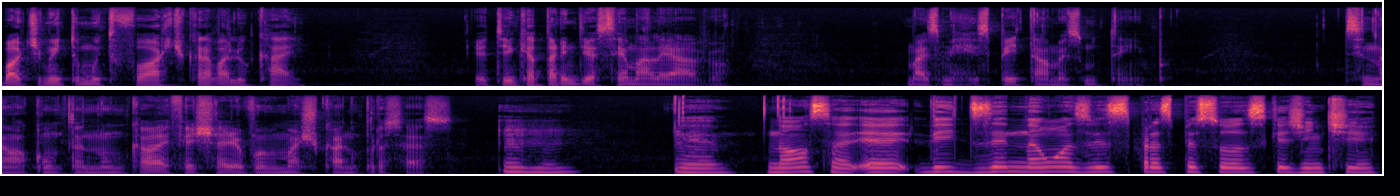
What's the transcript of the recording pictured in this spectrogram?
Bate o vento muito forte, o carvalho cai. Eu tenho que aprender a ser maleável, mas me respeitar ao mesmo tempo. Senão a conta nunca vai fechar e eu vou me machucar no processo. Uhum. É, nossa, é, de dizer não às vezes para as pessoas que a gente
